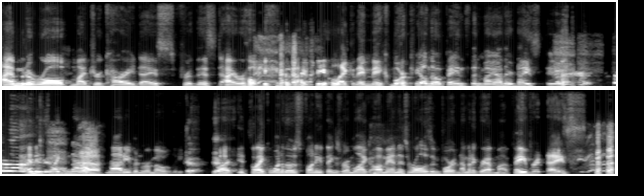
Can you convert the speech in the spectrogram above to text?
I'm gonna roll my Drukhari dice for this die roll because I feel like they make more feel no pains than my other dice do. And it's like not Yeah. not even remotely. Yeah, yeah. But it's like one of those funny things where I'm like, oh man, this roll is important. I'm gonna grab my favorite dice.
